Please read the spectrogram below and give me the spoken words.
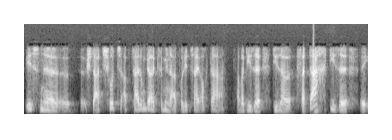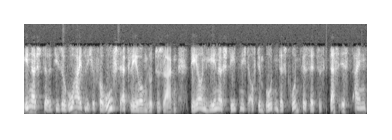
ist eine äh, Staatsschutzabteilung der Kriminalpolizei auch da. Aber diese, dieser Verdacht, diese äh, innerste, diese hoheitliche Verrufserklärung sozusagen, der und jener steht nicht auf dem Boden des Grundgesetzes, das ist ein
